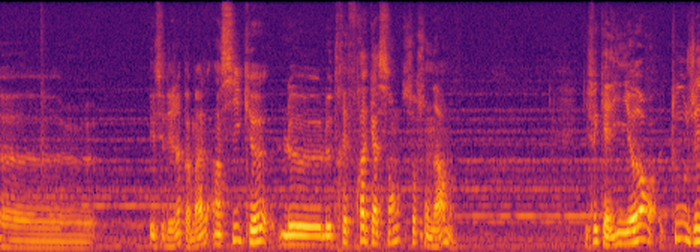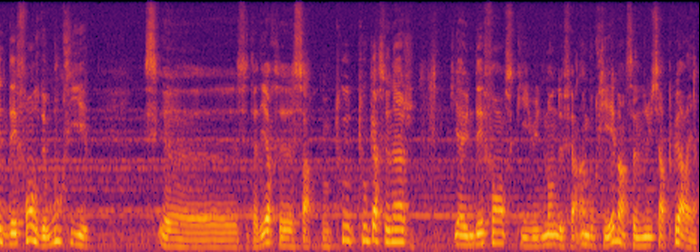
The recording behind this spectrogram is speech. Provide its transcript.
Euh, et c'est déjà pas mal, ainsi que le, trait fracassant sur son arme, qui fait qu'elle ignore tout jet de défense de bouclier. Euh, c'est-à-dire ça. Donc tout, personnage qui a une défense qui lui demande de faire un bouclier, ben, ça ne lui sert plus à rien.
